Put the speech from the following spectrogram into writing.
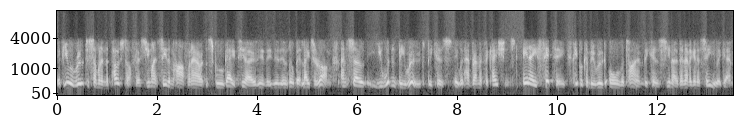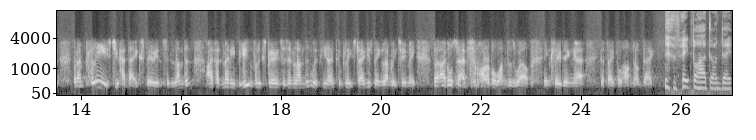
if you were rude to someone in the post office, you might see them half an hour at the school gates, you know, a little bit later on, and so you wouldn't be rude because it would have ramifications. In a city, people can be rude all the time because you know they're never going to see you again. But I'm pleased you had that experience in in London. I've had many beautiful experiences in London with, you know, complete strangers being lovely to me. But I've also had some horrible ones as well, including uh, the fateful hot dog day. fateful hot dog day.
